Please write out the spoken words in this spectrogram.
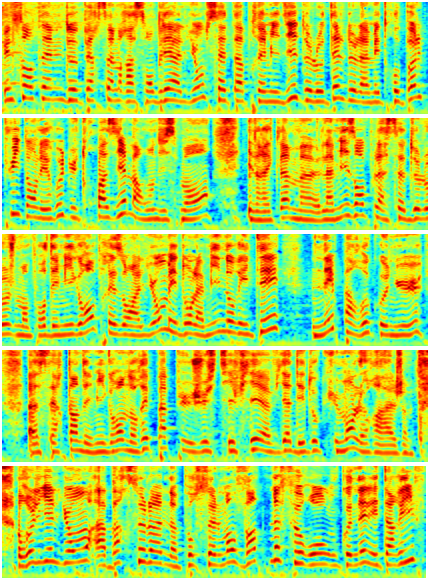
Une centaine de personnes rassemblées à Lyon cet après-midi de l'hôtel de la métropole, puis dans les rues du 3e arrondissement. Ils réclament la mise en place de logements pour des migrants présents à Lyon, mais dont la minorité n'est pas reconnue. Certains des migrants n'auraient pas pu justifier via des documents leur âge. Relier Lyon à Barcelone pour seulement 29 euros. On connaît les tarifs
